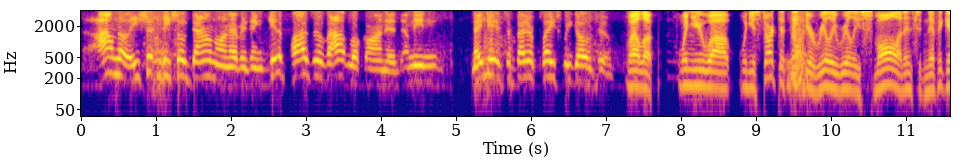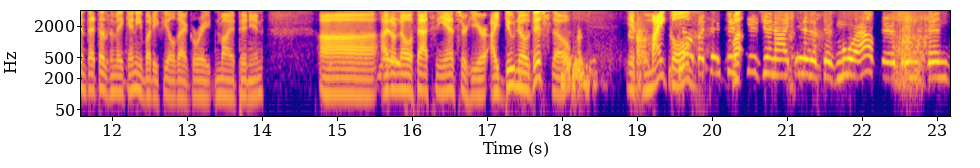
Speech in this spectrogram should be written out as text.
I don't know. He shouldn't be so down on everything. Get a positive outlook on it. I mean, maybe it's a better place we go to. Well, look, when you uh, when you start to think you're really, really small and insignificant, that doesn't make anybody feel that great, in my opinion. Uh, I don't know if that's the answer here. I do know this though. If Michael, No, but this, this well- gives you an idea that there's more out there than, than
